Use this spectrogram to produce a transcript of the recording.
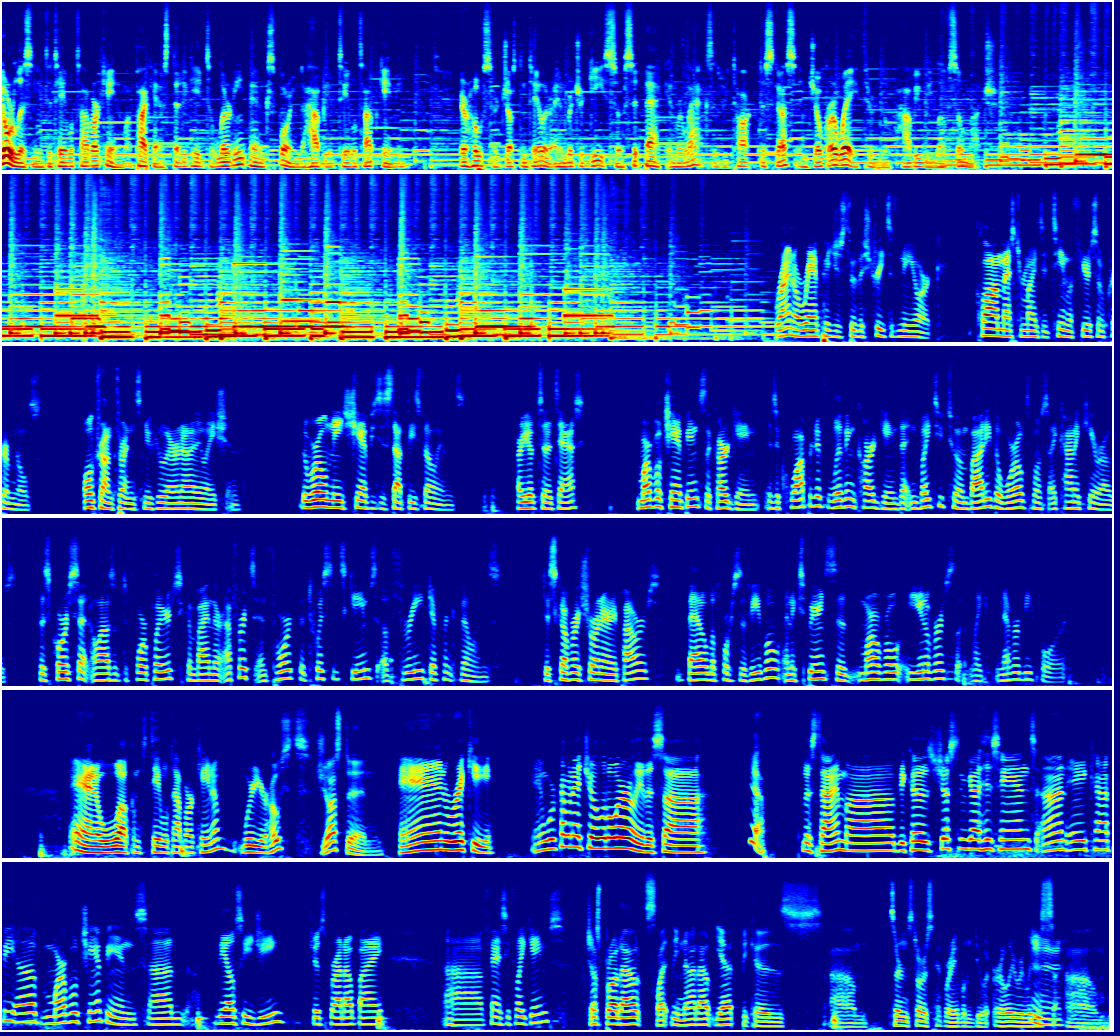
You're listening to Tabletop Arcanum, a podcast dedicated to learning and exploring the hobby of tabletop gaming. Your hosts are Justin Taylor and Richard Geese, so sit back and relax as we talk, discuss, and joke our way through the hobby we love so much. Rhino rampages through the streets of New York. Klaw masterminds a team of fearsome criminals. Ultron threatens nuclear annihilation. The world needs champions to stop these villains. Are you up to the task? Marvel Champions, the card game, is a cooperative living card game that invites you to embody the world's most iconic heroes. This core set allows up to four players to combine their efforts and thwart the twisted schemes of three different villains. Discover extraordinary powers, battle the forces of evil, and experience the Marvel Universe like never before. And welcome to Tabletop Arcanum. We're your hosts, Justin. and Ricky. And we're coming at you a little early this uh Yeah. this time uh because Justin got his hands on a copy of Marvel Champions, uh the LCG just brought out by uh Fantasy Flight Games. Just brought out, slightly not out yet because um, certain stores were able to do an early release Mhm. um,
